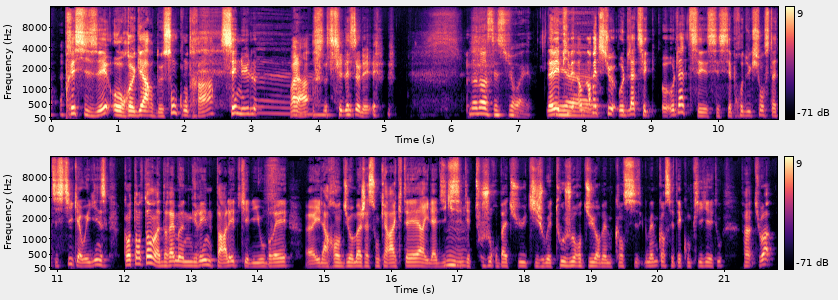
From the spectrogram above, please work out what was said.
préciser au regard de son contrat, c'est nul. Euh. Voilà. Je suis désolé. Non, non, c'est sûr, ouais. Euh, en fait, au-delà de, ses, au-delà de productions statistiques à Wiggins, quand t'entends un Draymond Green parler de Kelly Oubre, euh, il a rendu hommage à son caractère, il a dit qu'il mhm. s'était toujours battu, qu'il jouait toujours dur, même quand, même quand c'était compliqué et tout. Enfin, tu vois,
